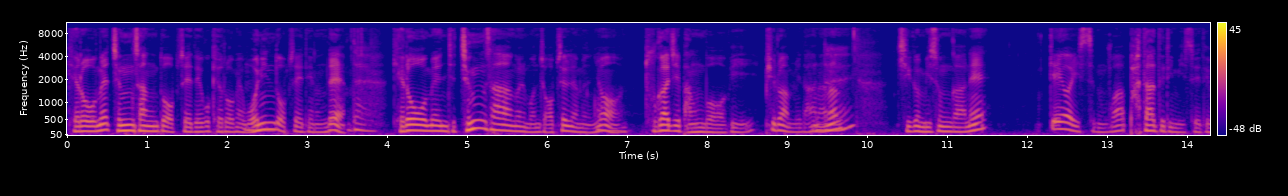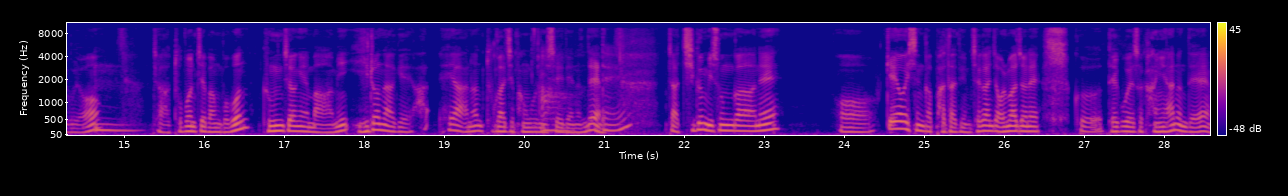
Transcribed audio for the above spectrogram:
괴로움의 증상도 없애야 되고 괴로움의 음. 원인도 없애야 되는데 네. 괴로움의 이제 증상을 먼저 없애려면요. 어. 두 가지 방법이 필요합니다. 하나는 네. 지금 이 순간에 깨어 있음과 받아들임이 있어야 되고요. 음. 자, 두 번째 방법은 긍정의 마음이 일어나게 하- 해야 하는 두 가지 방법이 있어야 아, 되는데, 네. 자, 지금 이 순간에 어, 깨어 있음과 받아들임. 제가 이제 얼마 전에 그 대구에서 강의하는데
